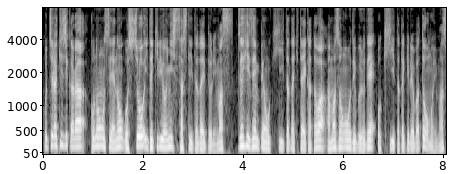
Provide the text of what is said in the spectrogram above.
こちら記事からこの音声のご視聴できるようにさせていただいております。ぜひ全編お聞きいただきたい方は Amazon Audible でお聞きいただければと思います。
